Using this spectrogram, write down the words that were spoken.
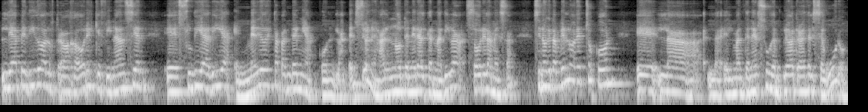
le ha pedido a los trabajadores que financien eh, su día a día en medio de esta pandemia con las pensiones, al no tener alternativa sobre la mesa, sino que también lo ha hecho con eh, el mantener sus empleos a través del seguro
